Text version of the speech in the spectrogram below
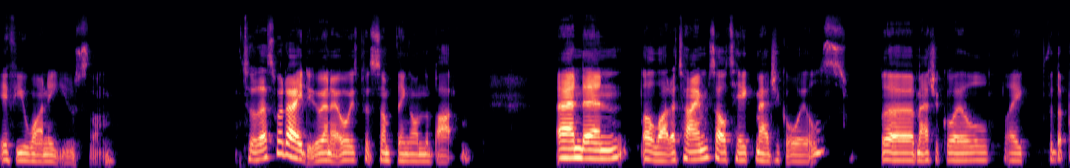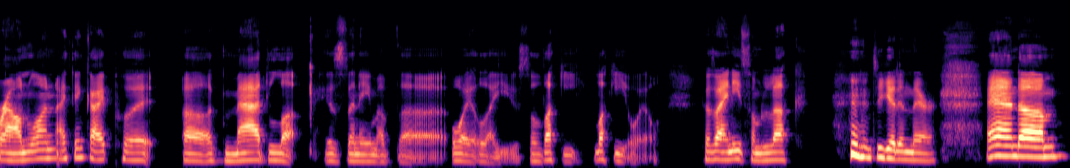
if you want to use them. So that's what I do, and I always put something on the bottom. And then a lot of times I'll take magic oils. The magic oil, like for the brown one, I think I put uh, Mad Luck is the name of the oil I use, the lucky lucky oil, because I need some luck to get in there. And um,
